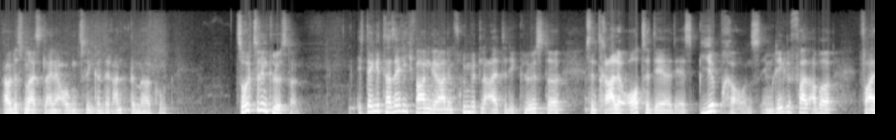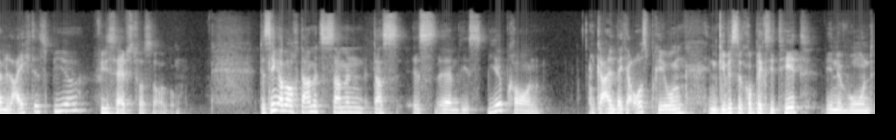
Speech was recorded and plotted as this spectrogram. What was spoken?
Aber das nur als kleine augenzwinkernde Randbemerkung. Zurück zu den Klöstern. Ich denke, tatsächlich waren gerade im Frühmittelalter die Klöster zentrale Orte der, des Bierbrauens. Im Regelfall aber vor allem leichtes Bier für die Selbstversorgung. Das hing aber auch damit zusammen, dass es äh, dieses Bierbrauen, egal in welcher Ausprägung, in gewisser Komplexität innewohnt.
